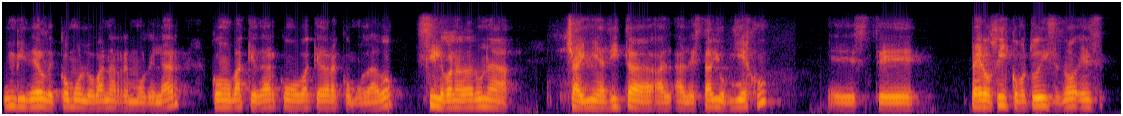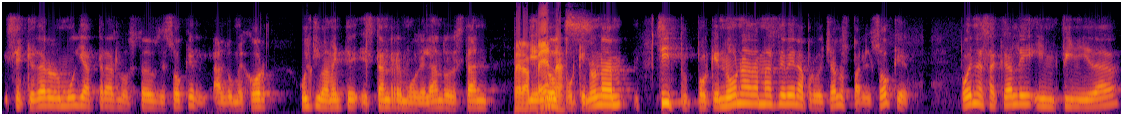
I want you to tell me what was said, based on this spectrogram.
un video de cómo lo van a remodelar, cómo va a quedar, cómo va a quedar acomodado. Sí le van a dar una chaineadita al, estadio viejo. Este, pero sí, como tú dices, ¿no? Es, se quedaron muy atrás los estadios de soccer. A lo mejor últimamente están remodelando, están pero apenas. porque no nada, sí, porque no nada más deben aprovecharlos para el soccer. Pueden sacarle infinidad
